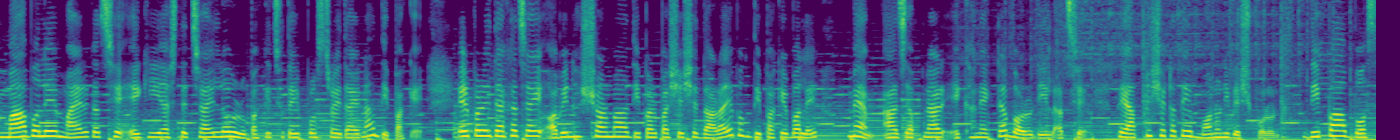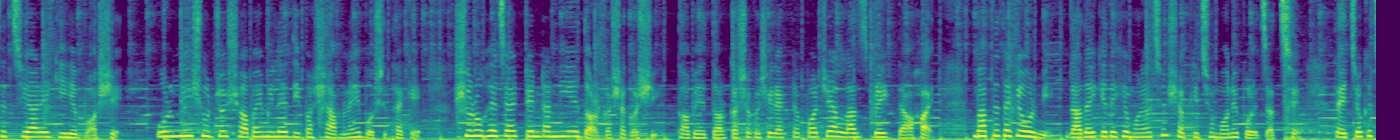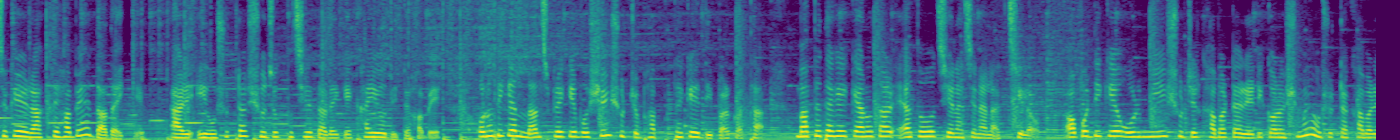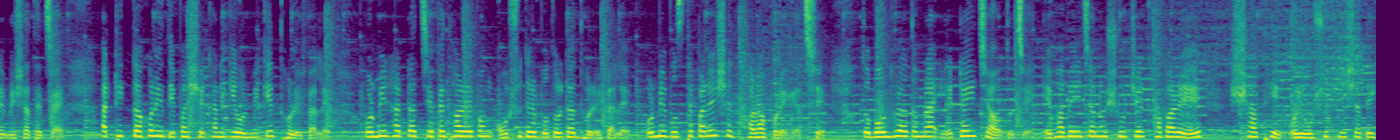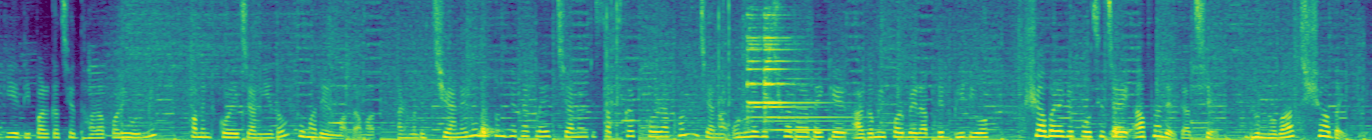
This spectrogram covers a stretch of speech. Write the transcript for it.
মা বলে মায়ের কাছে এগিয়ে আসতে চাইলেও রূপা কিছুতেই প্রশ্রয় দেয় না দীপাকে। এরপরে দেখা যায় অবিনাশ শর্মা দীপার পাশে এসে দাঁড়ায় এবং দীপাকে বলে, ম্যাম, আজ আপনার এখানে একটা বড় ডিল আছে। তাই আপনি সেটাতে মনোনিবেশ করুন। দীপা বসের চেয়ারে গিয়ে বসে। উর্মি, সূর্য সবাই মিলে দীপার সামনেই বসে থাকে। শুরু হয়ে যায় টেন্ডার নিয়ে দরকাশাকষি তবে দরকাশাকষির একটা পর্যায়ে লাঞ্চ ব্রেক দেওয়া হয়। ভাবতে থাকে উর্মি, দাদাইকে দেখে মনে হচ্ছে সবকিছু মনে পড়ে যাচ্ছে। তাই চোখে চোখে রাখতে হবে দাদাইকে। আর এই ওষুধটা সুযোগ বুঝিয়ে দাদাইকে খাইয়েও দিতে হবে। অন্যদিকে লাঞ্চ ব্রেকে বসে সূর্য ভাবতে থাকে দীপার কথা। ভাবতে থাকে কেন তার এত চেনা চেনা লাগছিল। অপরদিকে উর্মি সূর্যের খাবারটা রেডি করার সময় ওষুধটা খাবারে মেশাতে চায়। আর ঠিক তখনই দীপা সেখানে গিয়ে উর্মিকে ধরে ফেলে। উর্মির হাতটা চেপে ধরে এবং ওষুধের বোতলটা ধরে ফেলে। উর্মি বুঝতে পারে সে ধরা পড়ে গেছে। তো বন্ধুরা, তোমরা এটাই চাও তো যে, এভাবেই যেন সূর্যের খাবারের সাথে ওই ওষুধ মেশাতে গিয়ে দীপার কাছে ধরা পড়ে উর্মি। কমেন্ট করে জানিয়ে দাও তোমাদের মতামত। আর আমাদের চ্যানেলে নতুন হয়ে থাকলে চ্যানেলটি সাবস্ক্রাইব করে রাখুন, যেন অনুরাগী ছোঁয়া ধারাবাহিকের আগামী পর্বের আপডেট ভিডিও সবার আগে পৌঁছে যায় আপনাদের কাছে। ধন্যবাদ সবাইকে।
